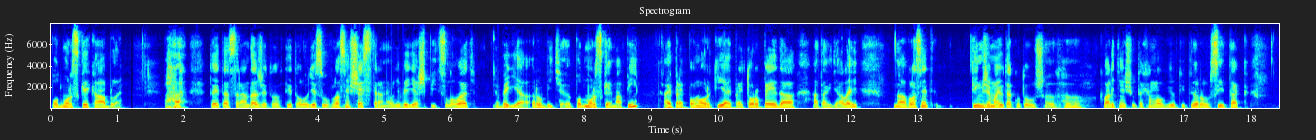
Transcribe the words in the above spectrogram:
podmorské káble. A to je tá sranda, že to, tieto lode sú vlastne šestranné. Oni vedia špiclovať, vedia robiť e, podmorské mapy, aj pre ponorky, aj pre torpéda a tak ďalej. No a vlastne tým, že majú takúto už e, kvalitnejšiu technológiu, títo Rusi, tak v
